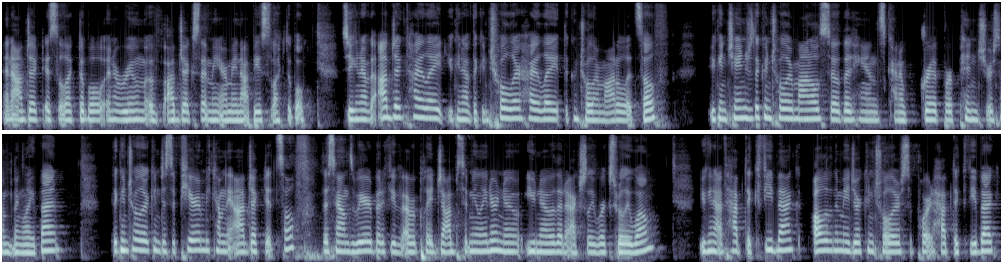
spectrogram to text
an object is selectable in a room of objects that may or may not be selectable. So you can have the object highlight, you can have the controller highlight, the controller model itself. You can change the controller model so the hands kind of grip or pinch or something like that. The controller can disappear and become the object itself. This sounds weird, but if you've ever played Job Simulator, know, you know that it actually works really well. You can have haptic feedback. All of the major controllers support haptic feedback.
